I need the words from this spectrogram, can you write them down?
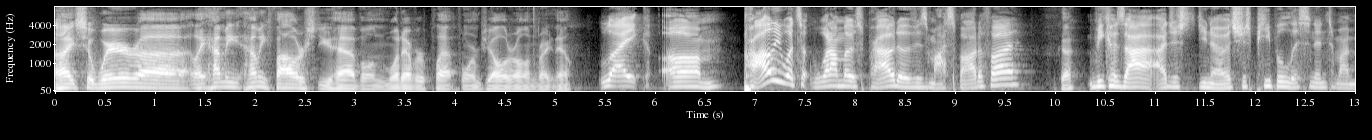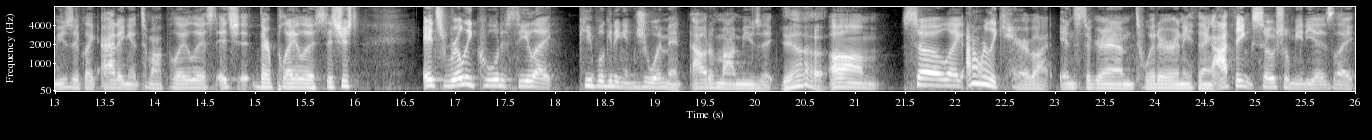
All right, so where, uh, like, how many how many followers do you have on whatever platforms y'all are on right now? Like, um, probably what's what I'm most proud of is my Spotify. Okay. Because I, I just, you know, it's just people listening to my music, like adding it to my playlist. It's their playlist. It's just, it's really cool to see like people getting enjoyment out of my music. Yeah. Um, so like I don't really care about Instagram, Twitter, anything. I think social media is like,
